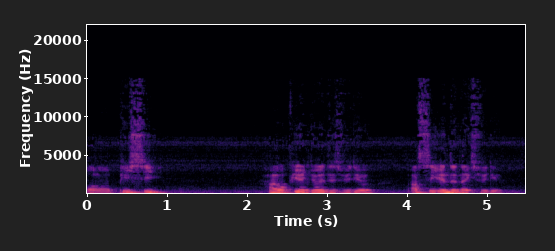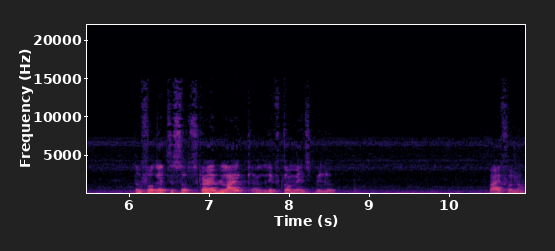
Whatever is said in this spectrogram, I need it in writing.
uh, pc i hope you enjoyed this video. I'll see you in the next video. Don't forget to subscribe like and leave comments below Bye for now.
